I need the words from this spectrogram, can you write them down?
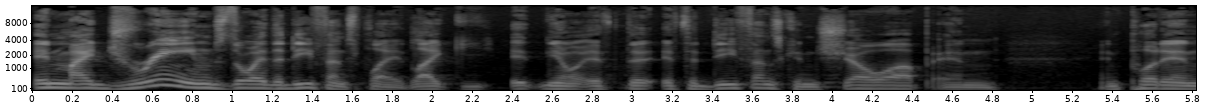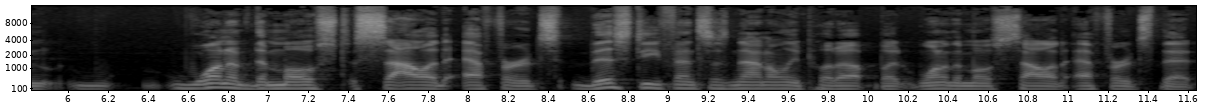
in my dreams the way the defense played. Like it, you know, if the if the defense can show up and and put in one of the most solid efforts this defense has not only put up, but one of the most solid efforts that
